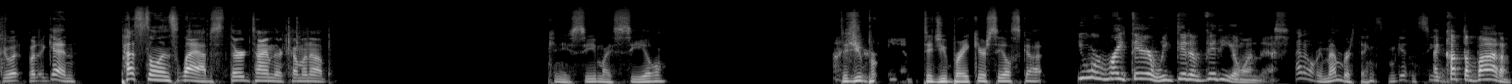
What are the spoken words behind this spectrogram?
do it. But again, Pestilence Labs, third time they're coming up. Can you see my seal? Did you br- Did you break your seal, Scott? You were right there. We did a video on this. I don't remember things. I'm getting I cut the bottom.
